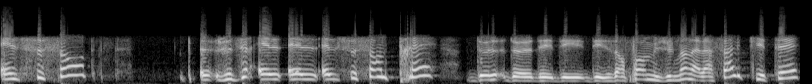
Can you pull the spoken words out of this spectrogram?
elles se sentent, euh, je veux dire, elles, elles, elles se sentent prêtes de, de, des, des enfants musulmans à la salle qui étaient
